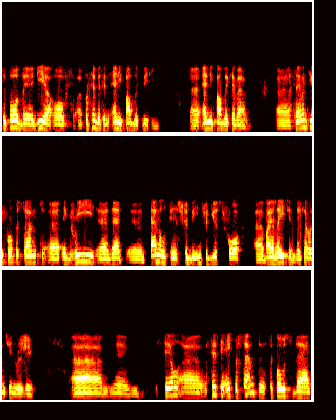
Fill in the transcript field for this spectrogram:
support the idea of prohibiting any public meetings, any public events. 74% uh, uh, agree uh, that uh, penalties should be introduced for uh, violating the quarantine regime. Um, uh, still 58% suppose that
